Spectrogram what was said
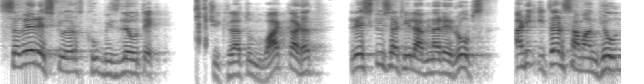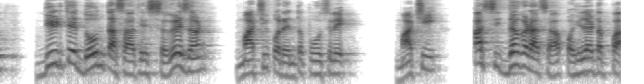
सगळे रेस्क्युअर्स खूप भिजले होते. चिखलातून वाट काढत रेस्क्यूसाठी लागणारे रोप्स आणि इतर सामान घेऊन दीड ते दोन तासात हे सगळेजण माचीपर्यंत पोहोचले. माची हा सिद्धगडाचा पहिला टप्पा.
